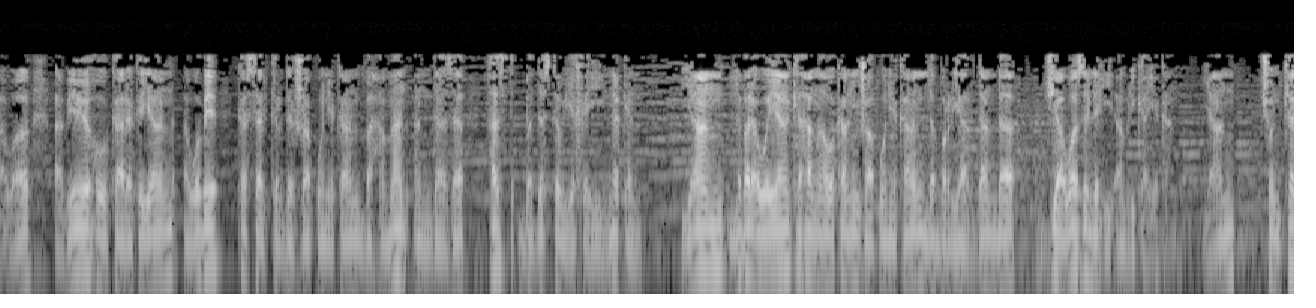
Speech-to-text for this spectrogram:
ئەوە ئەبێ هۆکارەکەیان ئەوە بێ کە سەرکردە ژاپۆنیەکان بە هەمان ئەندازە هەست بە دەستە و یەخەیی نەکەن یان لەبەر ئەوەیە کە هەنگاوەکانی ژاپۆنیەکان لە بڕیارداندا جیاوازە لە هی ئەمریکاییەکان یان چونکە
